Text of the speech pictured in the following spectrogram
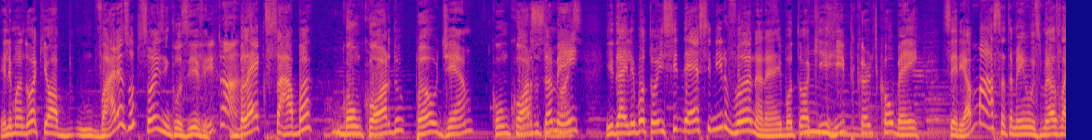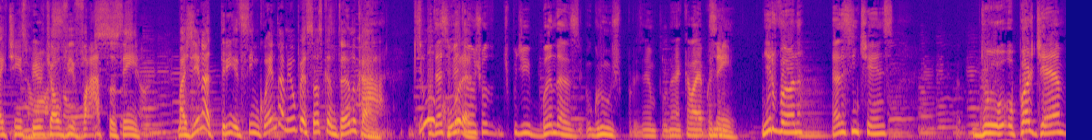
Ele mandou aqui, ó, várias opções, inclusive. Eita. Black Sabbath, concordo. Pearl Jam, concordo Nossa, também. demais. E daí ele botou e se desse Nirvana, né? E botou aqui Hum. Hip Kurt Cobain. Seria massa também o Smells Like Teen Spirit Nossa, ao vivaço, assim. Imagina, tri- 50 mil pessoas cantando, cara. Cara, que se pudesse ver loucura. um show tipo de bandas grunge, por exemplo, né? Aquela época Sim. de Nirvana, Alice in Chains, do o Pearl Jam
